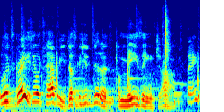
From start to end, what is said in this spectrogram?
looks great. She looks happy. Jessica, you did an amazing job. Thanks.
